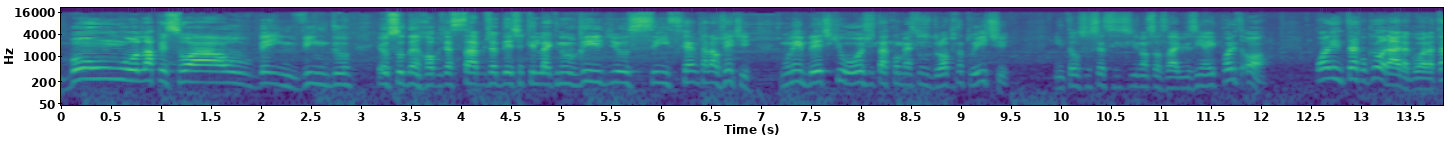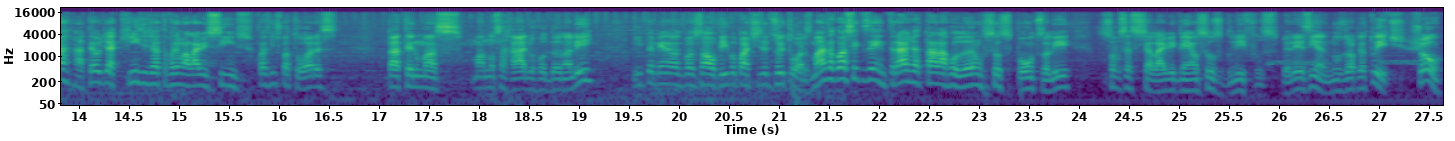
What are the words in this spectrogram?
Bom, olá pessoal, bem-vindo. Eu sou Dan Hopper, já sabe, já deixa aquele like no vídeo, se inscreve no canal. Gente, um lembrete que hoje tá começa os drops na Twitch. Então se você assistir nossas lives aí, pode, ó, pode entrar a qualquer horário agora, tá? Até o dia 15 já tá fazendo uma live sim, quase 24 horas. Tá tendo umas, uma nossa rádio rodando ali. E também nós vamos estar ao vivo a partir das 18 horas. Mas agora se você quiser entrar, já tá lá rolando os seus pontos ali. Só você assistir a live e ganhar os seus glifos, belezinha? Nos drops da Twitch. Show?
